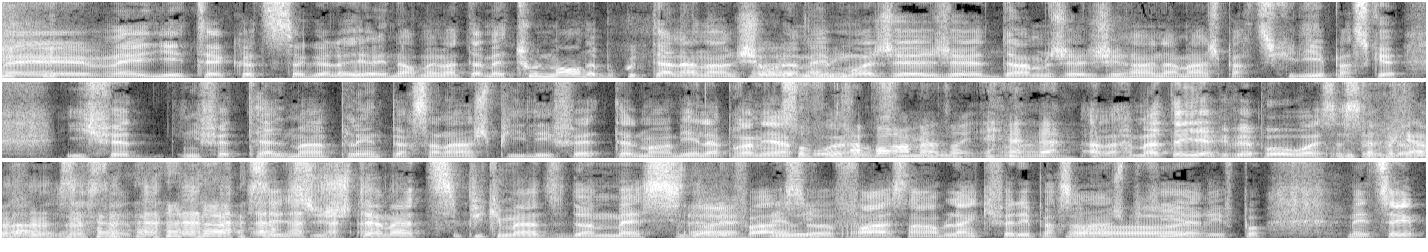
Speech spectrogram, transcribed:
mais, mais il était, écoute, ce gars-là, il a énormément de. Mais tout le monde a beaucoup de talent dans le show, Ouais, là, ben mais moi, je, je, Dom, je, j'irai un hommage particulier parce que il fait, il fait tellement plein de personnages, puis il les fait tellement bien. La première Sauf fois, À part un aujourd'hui. matin. Ouais. à matin, il arrivait pas, ouais, c'est Il ça. c'est- justement typiquement du Dom Massy d'aller Ouais. faire Eh ça, oui. faire Ouais. semblant qu'il fait des personnages, Ouais, puis qu'il n'y arrive pas. Mais tu sais,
